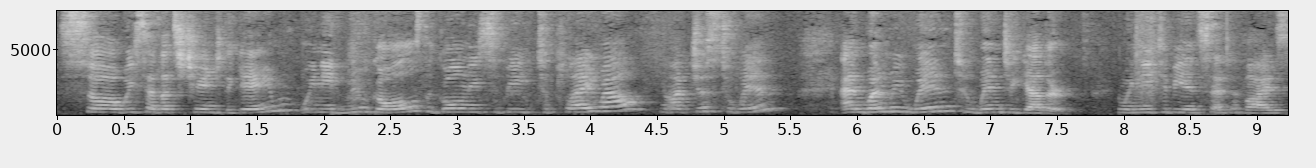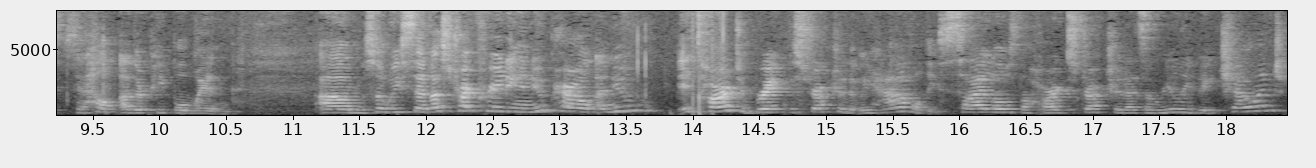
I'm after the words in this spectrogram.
so we said let's change the game. We need new goals. The goal needs to be to play well, not just to win. And when we win, to win together. We need to be incentivized to help other people win. Um, so we said let's try creating a new parallel. A new. It's hard to break the structure that we have, all these silos, the hard structure. That's a really big challenge.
